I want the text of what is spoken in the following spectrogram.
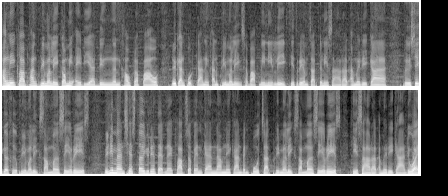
ทั้งนี้ครับทางพรีเมียร์ลีกก็มีไอเดียดึงเงินเข้ากระเป๋า ด้วยการผุดการแข่งขันพรีเมียร์ลีกฉบับมินิลีกที่เตรียมจัดขึ้นที่สหรัฐอเมริกา หรือชื่อก็คือพรีเมียร์ลีกซัมเมอร์ซีรีส์หรือที่แมนเชสเตอร์ยูไนเต็ดนะครับจะเป็นแกนนำในการเป็นผู้จัดพรีเมียร์ลีกซัมเมอร์ซีรีส์ที่สหรัฐอเมริกาด้วย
